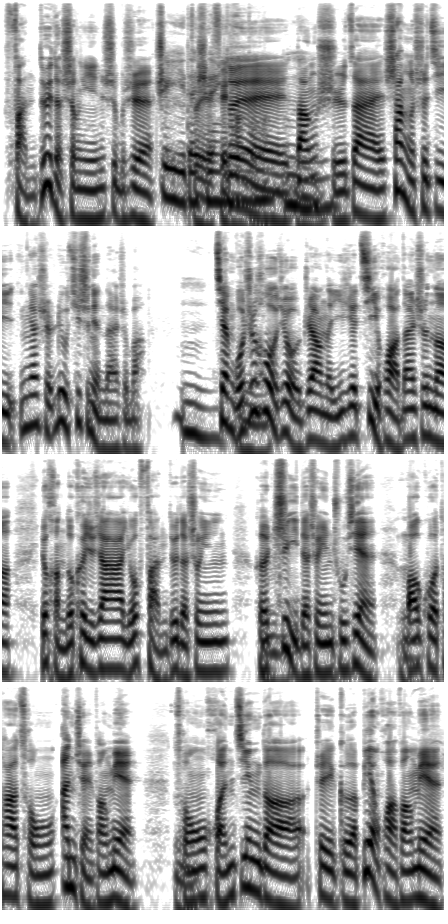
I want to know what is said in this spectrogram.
反对的声音，是不是？质疑的声音。对，当时在上个世纪，应该是六七十年代，是吧？嗯，建国之后就有这样的一些计划，但是呢，有很多科学家有反对的声音和质疑的声音出现，包括它从安全方面、从环境的这个变化方面、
